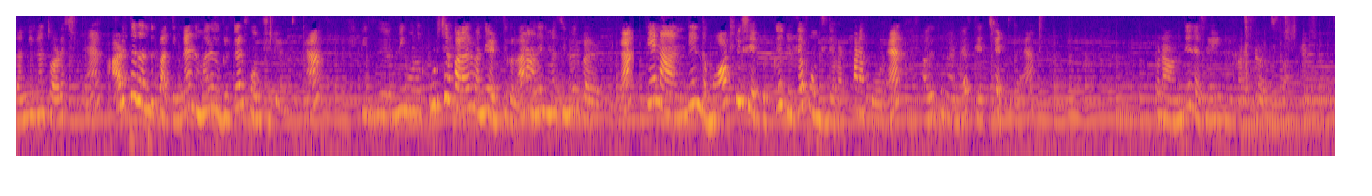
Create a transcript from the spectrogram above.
தண்ணிலாம் தொடச்சிட்டேன். அடுத்தது வந்து பார்த்தீங்கன்னா இந்த மாதிரி ஒரு கிளிட்டர் ஃபோம் ஷீட் எடுத்துக்கேன் இது நீங்கள் உங்களுக்கு பிடிச்ச கலர் வந்து எடுத்துக்கலாம். நான் வந்து இந்த மாதிரி சில்வர் கலர் எடுத்துருக்கேன் ஓகே நான் வந்து இந்த பாட்டிலி ஷேப்புக்கு கிளிட்டர் ஃபோம் ஷீட்டை கட் பண்ண போகிறேன் அதுக்கு நான் ஸ்கெட்ச் எடுத்துக்கிறேன். இப்போ நான் வந்து இந்த சைடு கரெக்டாக வச்சுக்கிறேன்.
